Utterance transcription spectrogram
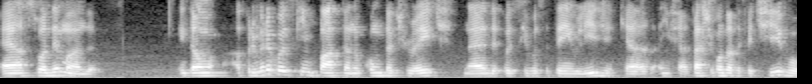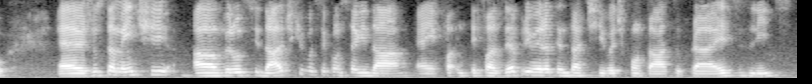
é, a sua demanda. Então, a primeira coisa que impacta no contact rate, né, depois que você tem o lead, que é a, enfim, a taxa de contato efetivo, é justamente a velocidade que você consegue dar é, em fazer a primeira tentativa de contato para esses leads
